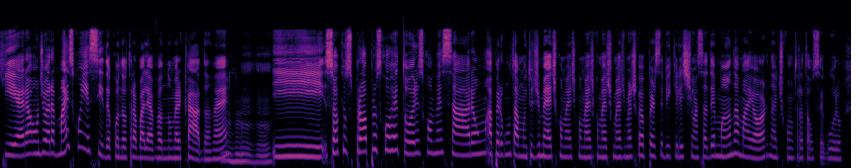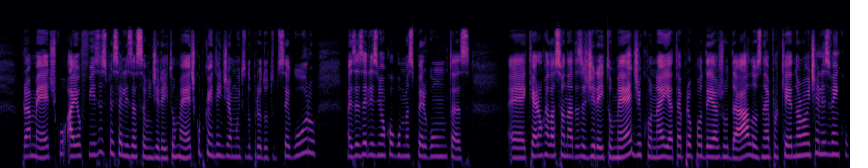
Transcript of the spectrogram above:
que era onde eu era mais conhecida quando eu trabalhava no mercado, né? Uhum. Uhum. E só que os próprios corretores começaram a perguntar muito de médico, médico, médico, médico, médico, médico. Eu percebi que eles tinham essa demanda maior, né, de contratar o seguro para médico. Aí eu fiz especialização em direito médico, porque eu entendia muito do produto de seguro, mas às vezes eles vinham com algumas perguntas é, que eram relacionadas a direito médico, né? E até para eu poder ajudá-los, né? Porque normalmente eles vêm com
